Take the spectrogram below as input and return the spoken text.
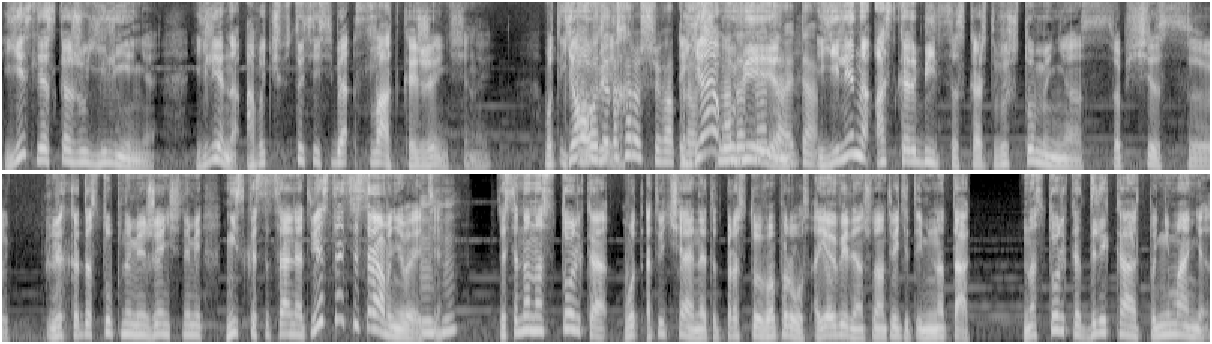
Если я скажу Елене, Елена, а вы чувствуете себя сладкой женщиной? Вот я а уверен, вот это хороший вопрос. Я Надо уверен, задать, да. Елена оскорбится, скажет, вы что меня с, вообще с э, легкодоступными женщинами низкой социальной ответственности сравниваете? Мгм. То есть она настолько, вот отвечая на этот простой вопрос, а я уверен, что она ответит именно так, настолько далека от понимания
